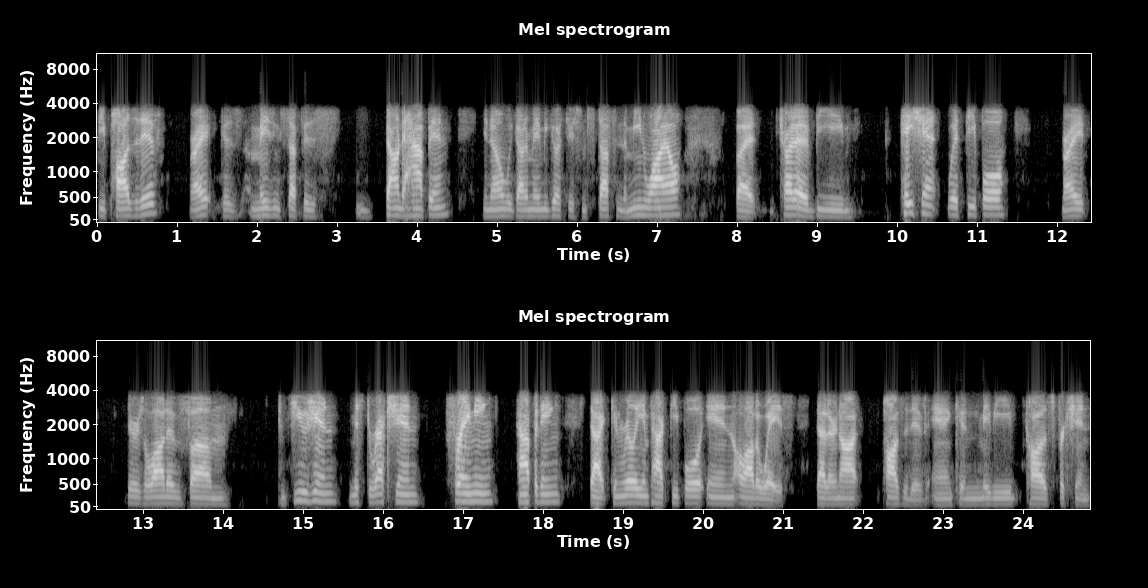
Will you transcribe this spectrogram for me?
Be positive. Right? Because amazing stuff is bound to happen. You know, we got to maybe go through some stuff in the meanwhile, but try to be patient with people. Right? There's a lot of um, confusion, misdirection, framing happening that can really impact people in a lot of ways that are not positive and can maybe cause friction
